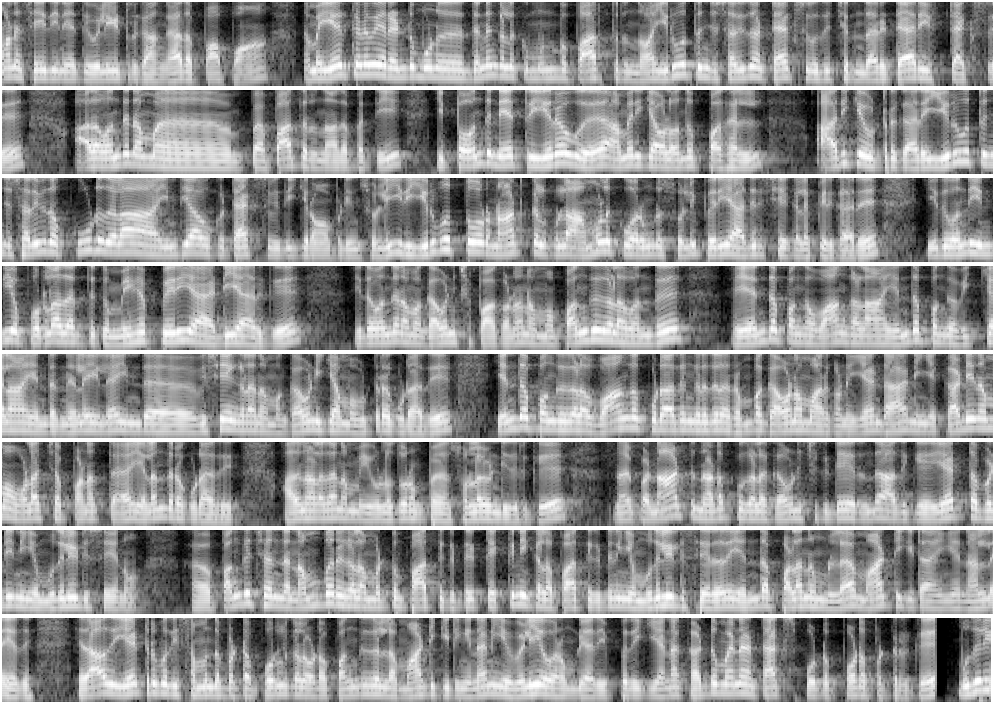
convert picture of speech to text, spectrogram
முக்கியமான செய்தி நேற்று வெளியிட்டிருக்காங்க. அதை பார்ப்போம் நம்ம ஏற்கனவே ரெண்டு மூணு தினங்களுக்கு முன்பு பார்த்துருந்தோம். இருபத்தஞ்சி சதவீதம் டேக்ஸ் விதிச்சிருந்தார் டேரிஃப் டேக்ஸு அதை வந்து நம்ம இப்போ பார்த்துருந்தோம் அதை பற்றி இப்போ வந்து நேற்று இரவு அமெரிக்காவில் வந்து பகல் அறிக்கை விட்டுருக்காரு. இருபத்தஞ்சி சதவீதம் கூடுதலாக இந்தியாவுக்கு டேக்ஸ் விதிக்கிறோம் அப்படின்னு சொல்லி இது இருபத்தோரு நாட்களுக்குள்ளே அமலுக்கு வரும்னு சொல்லி பெரிய அதிர்ச்சியை கிளப்பியிருக்காரு. இது வந்து இந்திய பொருளாதாரத்துக்கு மிகப்பெரிய அடியாக இருக்குது இதை வந்து நம்ம கவனித்து பார்க்கணும். நம்ம பங்குகளை வந்து எந்த பங்கை வாங்கலாம் எந்த பங்கை விற்கலாம் என்ற நிலையில் இந்த விஷயங்களை நம்ம கவனிக்காமல் விட்டுறக்கூடாது. எந்த பங்குகளை வாங்கக்கூடாதுங்கிறதுல ரொம்ப கவனமாக இருக்கணும். ஏன்டா நீங்கள் கடினமாக உழைச்ச பணத்தை இழந்துடக்கூடாது அதனால தான் நம்ம இவ்வளோ தூரம் இப்போ சொல்ல வேண்டியது இருக்குது நான் இப்போ நாட்டு நடப்புகளை கவனிச்சுக்கிட்டே இருந்து அதுக்கு ஏற்றபடி நீங்கள் முதலீடு செய்யணும். பங்கு பங்குச்சந்தை நம்பர்களை மட்டும் பார்த்துக்கிட்டு டெக்னிக்கலை பார்த்துக்கிட்டு நீங்கள் முதலீடு செய்கிறது எந்த பலனும் இல்லை. மாட்டிக்கிட்டாங்க நல்ல எது ஏதாவது ஏற்றுமதி சம்மந்தப்பட்ட பொருட்களோட பங்குகளில் மாட்டிக்கிட்டிங்கன்னா நீங்கள் வெளியே வர முடியாது இப்போதைக்கு. ஏன்னா கடுமையான டேக்ஸ் போட்டு போடப்பட்டிருக்கு. முதலீடு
